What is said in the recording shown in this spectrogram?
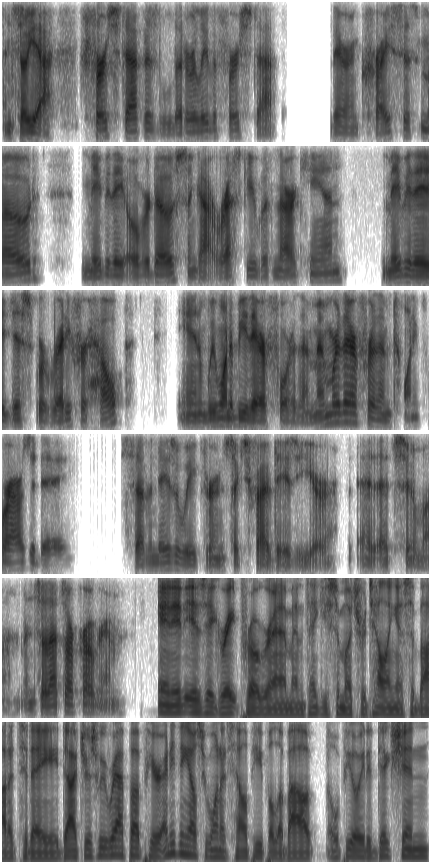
And so, yeah, first step is literally the first step. They're in crisis mode. Maybe they overdosed and got rescued with Narcan. Maybe they just were ready for help. And we want to be there for them. And we're there for them 24 hours a day, seven days a week, 365 days a year at, at Summa. And so that's our program. And it is a great program, and thank you so much for telling us about it today. Doctors, we wrap up here. Anything else we want to tell people about opioid addiction,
